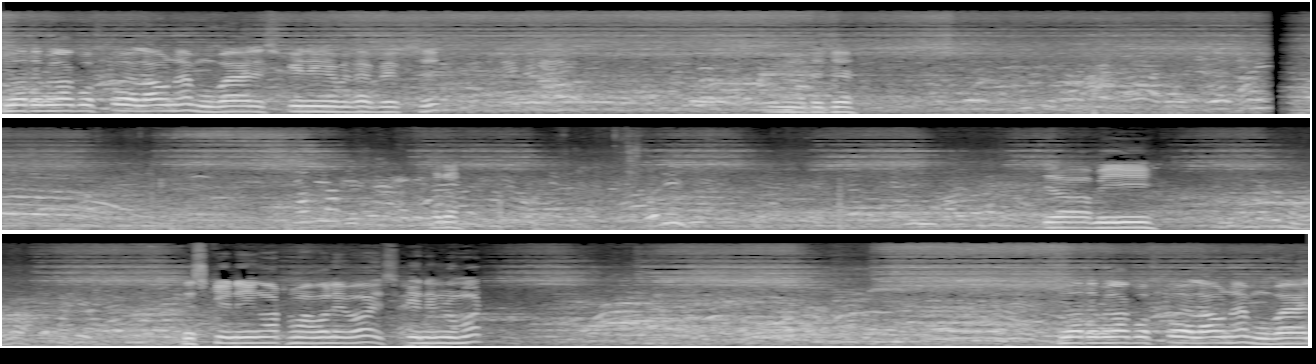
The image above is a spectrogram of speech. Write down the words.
ইয়াত এইবিলাক বস্তু এলাও নাই মোবাইল স্ক্ৰিনিং এইবিলাক বেগ চেগ ইয়াত এতিয়া আমি স্ক্ৰিনিঙত সোমাব লাগিব স্ক্ৰিনিং ৰুমত ইয়াত এইবিলাক বস্তু এলাও নাই মোবাইল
